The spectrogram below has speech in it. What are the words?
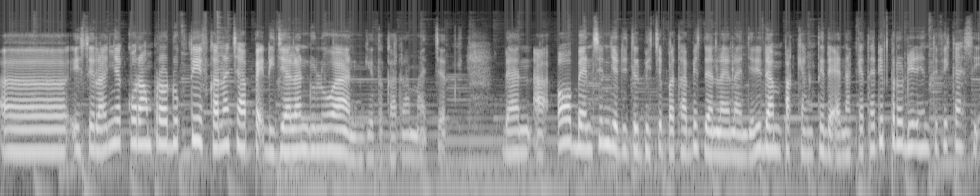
uh, istilahnya kurang produktif karena capek di jalan duluan gitu karena macet. Dan uh, oh bensin jadi lebih cepat habis dan lain-lain. Jadi dampak yang tidak enaknya tadi perlu diidentifikasi.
